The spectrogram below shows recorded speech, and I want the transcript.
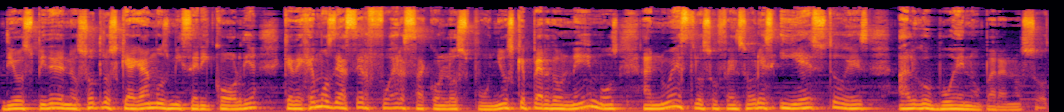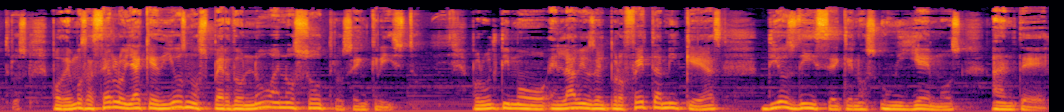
Dios pide de nosotros que hagamos misericordia, que dejemos de hacer fuerza con los puños, que perdonemos a nuestros ofensores y esto es algo bueno para nosotros. Podemos hacerlo ya que Dios nos perdonó a nosotros en Cristo. Por último, en labios del profeta Miqueas, Dios dice que nos humillemos ante él.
